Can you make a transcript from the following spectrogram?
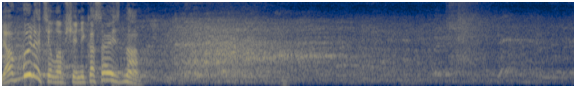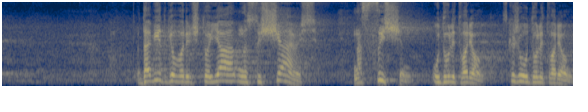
Я вылетел вообще, не касаясь дна. Давид говорит, что я насыщаюсь, насыщен, удовлетворен. Скажи, удовлетворен.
